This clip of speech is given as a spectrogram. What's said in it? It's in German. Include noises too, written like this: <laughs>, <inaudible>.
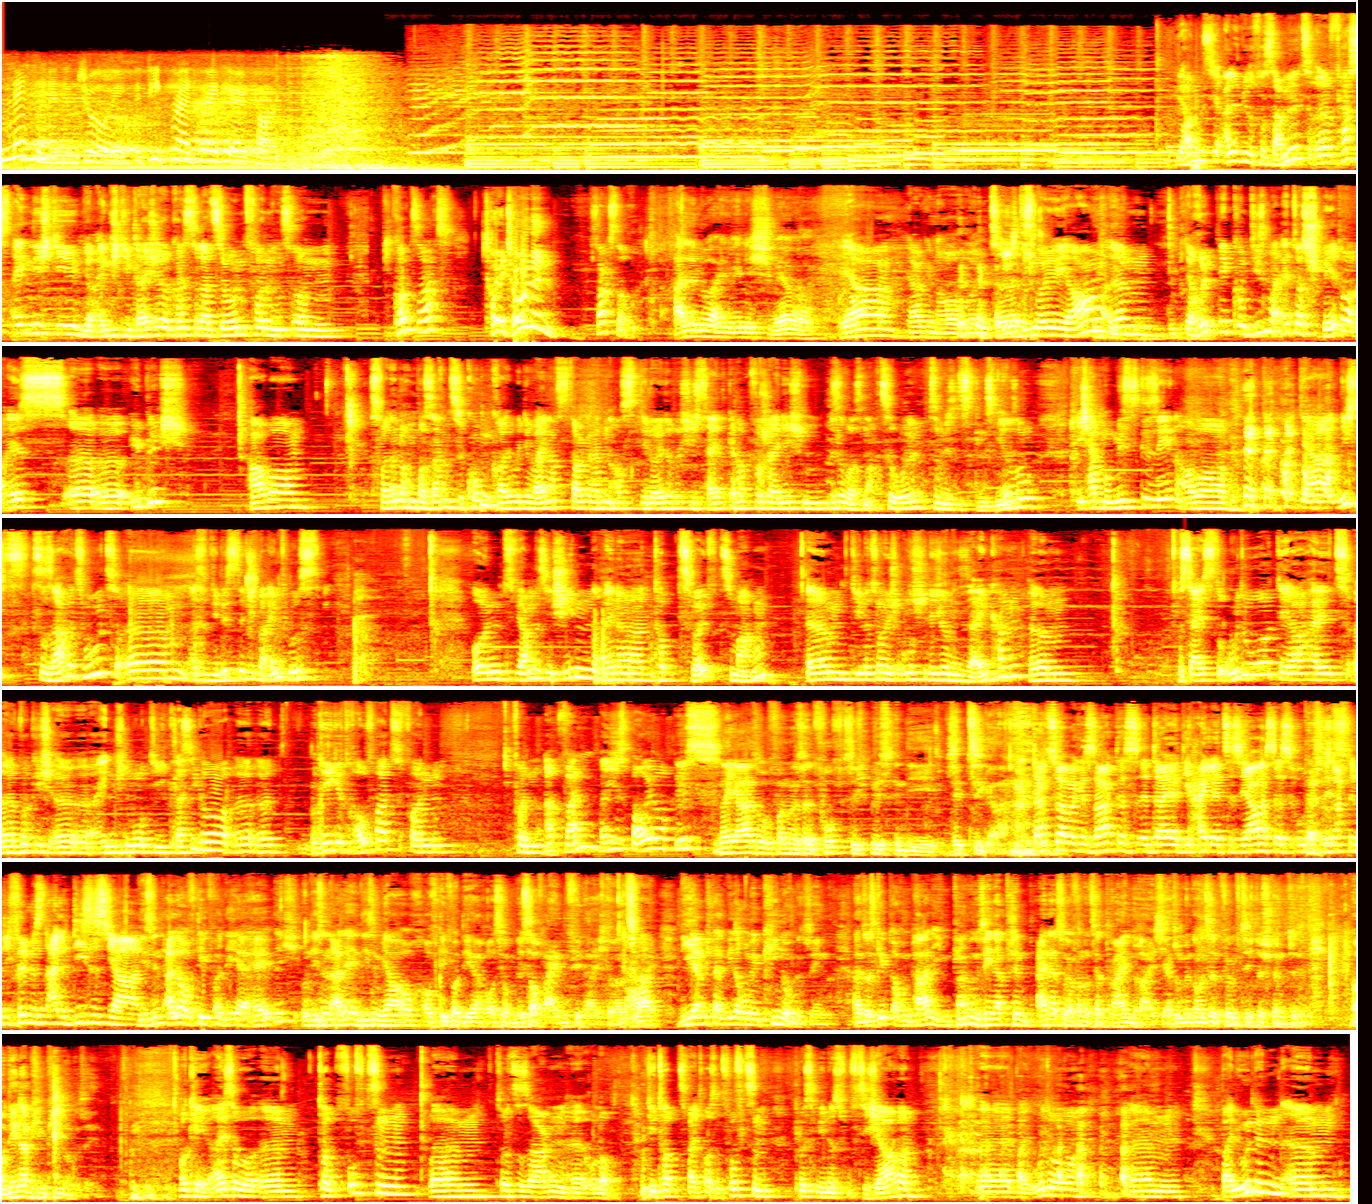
Listen and enjoy the Deep Red Radio Pod. Wir haben uns hier alle wieder versammelt. Äh, fast eigentlich die, ja, eigentlich die gleiche Konstellation von unserem. Komm, sag's. Teutonen! Sag's doch. Alle nur ein wenig schwerer. Ja, ja, genau. Und äh, das neue Jahr, ähm, der Rückblick kommt diesmal etwas später als äh, äh, üblich. Aber es waren ja noch ein paar Sachen zu gucken. Gerade über die Weihnachtstage hatten erst die Leute richtig Zeit gehabt, wahrscheinlich ein bisschen was nachzuholen. Zumindest ging es mir so. Ich habe nur Mist gesehen, aber <laughs> der nichts zur Sache tut. Ähm, also die Liste, die beeinflusst. Und wir haben uns entschieden, eine Top 12 zu machen, ähm, die natürlich unterschiedlicher nicht sein kann. Ähm, das heißt, der Udo, der halt äh, wirklich äh, eigentlich nur die Klassiker-Riege äh, drauf hat, von, von ab wann, welches Baujahr bis. Naja, so von 1950 bis in die 70er. Dazu aber gesagt, dass äh, da ja die Highlights des Jahres, dass Udo Das so ist- sagte, die Filme sind alle dieses Jahr. Die sind alle auf DVD erhältlich und die sind alle in diesem Jahr auch auf DVD herausgekommen, bis auf einen vielleicht oder zwei. Die habe ich dann wiederum im Kino gesehen. Also es gibt auch ein paar, die ich im Kino gesehen habe, bestimmt einer ist sogar von 1933, also mit 1950, das stimmte nicht. Aber den habe ich im Kino gesehen. Okay, also ähm, Top 15 ähm, sozusagen, äh, oder die Top 2015 plus minus 50 Jahre äh, bei Udo. ähm, bei Lunen, ähm,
